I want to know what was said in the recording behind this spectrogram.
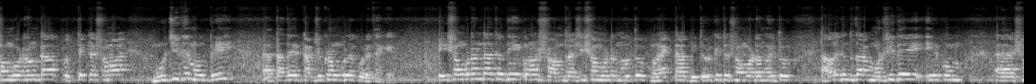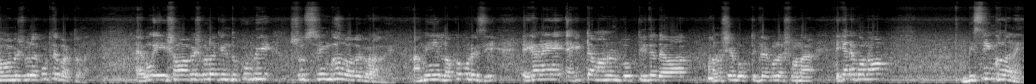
সংগঠনটা প্রত্যেকটা সময় মসজিদের মধ্যেই তাদের কার্যক্রমগুলো করে থাকে। এই সংগঠনটা যদি কোনো সন্ত্রাসী সংগঠন হতো, কোনো একটা বিতর্কিত সংগঠন হতো তাহলে কিন্তু তারা মসজিদে এরকম সমাবেশগুলো করতে পারতো না। এবং এই সমাবেশগুলো কিন্তু খুবই সুশৃঙ্খলভাবে করা হয়। আমি লক্ষ্য করেছি, এখানে এক একটা মানুষ বক্তৃতা দেওয়া, মানুষের বক্তৃতাগুলো শোনা, এখানে কোনো বিশৃঙ্খলা নেই।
